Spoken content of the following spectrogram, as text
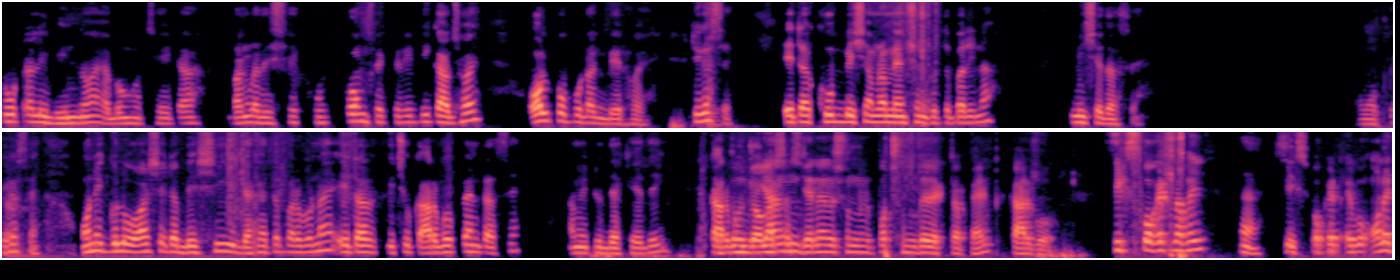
টোটালি ভিন্ন এবং হচ্ছে এটা বাংলাদেশে খুব কম ফ্যাক্টরিতে কাজ হয় অল্প প্রোডাক্ট বের হয় ঠিক আছে? এটা খুব বেশি আমরা মেনশন করতে পারি না নিষেধ আছে। ঠিক আছে? অনেকগুলো ওয়াশ এটা বেশি দেখাতে পারব না এটার কিছু কার্গো প্যান্ট আছে। আমি একটু দেখিয়ে দিই। কার্গো ইয়াং জেনারেশনের পছন্দের একটা প্যান্ট কার্গো সিক্স পকেট না ভাই? হ্যাঁ সিক্স পকেট এবং অনেক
